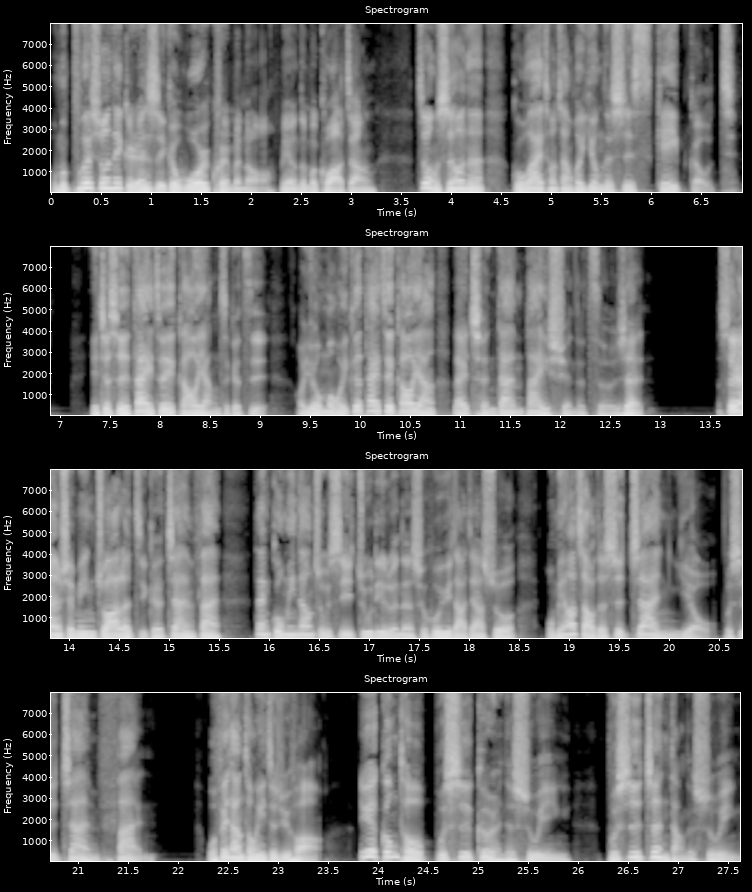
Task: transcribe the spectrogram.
我们不会说那个人是一个 war criminal，没有那么夸张。这种时候呢，国外通常会用的是 scapegoat，也就是代罪羔羊这个字哦，由某一个代罪羔羊来承担败选的责任。虽然选民抓了几个战犯，但国民党主席朱立伦呢是呼吁大家说：“我们要找的是战友，不是战犯。”我非常同意这句话，因为公投不是个人的输赢，不是政党的输赢，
